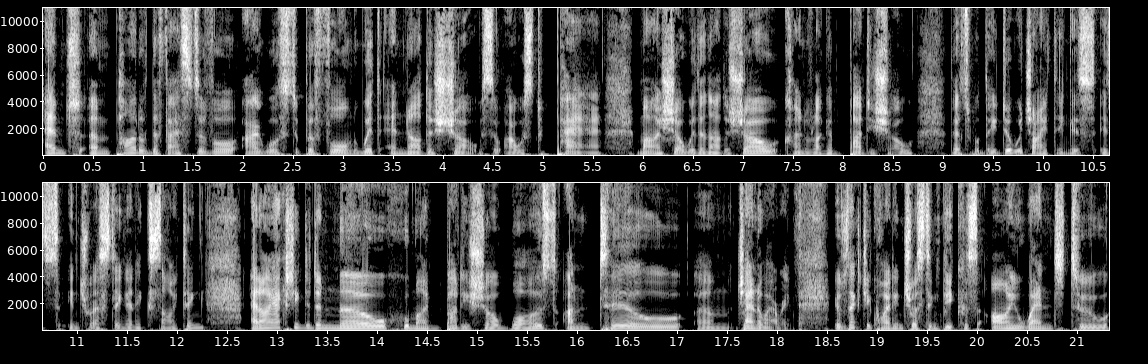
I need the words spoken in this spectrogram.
and um, part of the festival I was to perform with another show. So I was to pair my show with another show, kind of like a buddy show. That's what they do, which I think is it's interesting and exciting. And I actually didn't know who my buddy show was until um, January. It was actually quite interesting because I went to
